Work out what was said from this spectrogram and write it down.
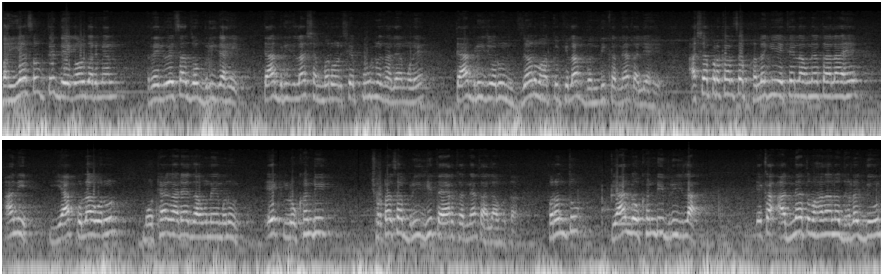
भैया चौक ते देगाव दरम्यान रेल्वेचा जो ब्रिज आहे त्या ब्रिजला शंभर वर्षे पूर्ण झाल्यामुळे त्या ब्रिजवरून जड वाहतुकीला बंदी करण्यात आली आहे. अशा प्रकारचं फलकही येथे लावण्यात आलं आहे आणि या पुलावरून मोठ्या गाड्या जाऊ नये म्हणून एक लोखंडी छोटासा ब्रिजही तयार करण्यात आला होता. परंतु या लोखंडी ब्रिजला एका अज्ञात वाहनानं धडक देऊन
